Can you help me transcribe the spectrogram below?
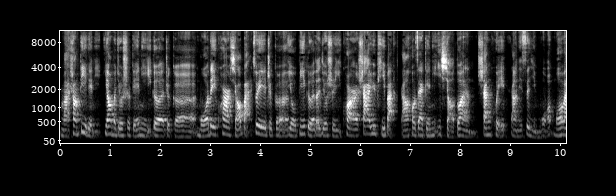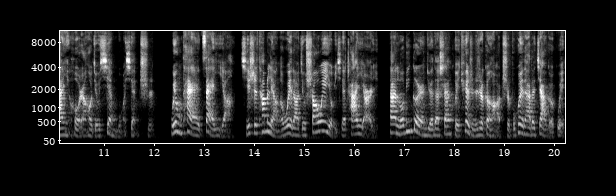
马上递给你，要么就是给你一个这个磨的一块小板，最这个有逼格的就是一块鲨鱼皮板，然后再给你一小段山葵，让你自己磨，磨完以后，然后就现磨现吃，不用太在意啊。其实他们两个味道就稍微有一些差异而已。但罗宾个人觉得山葵确实是更好吃，不愧它的价格贵，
